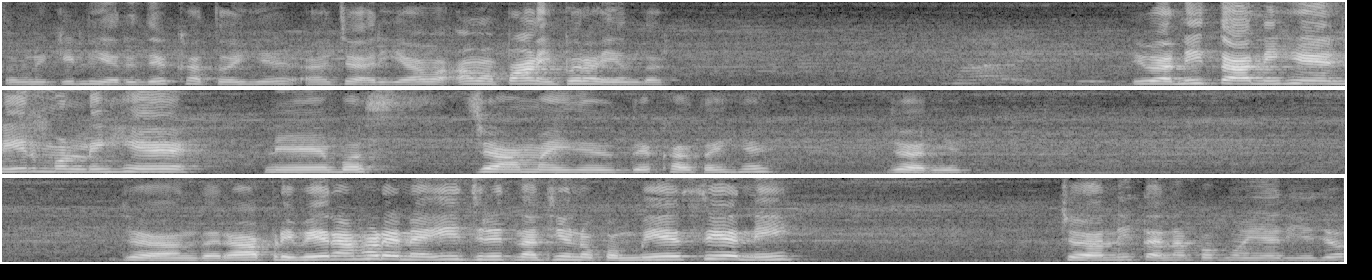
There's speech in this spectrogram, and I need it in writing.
તમને ક્લિયર દેખાતો છે આ જારિયા આવા આમાં પાણી ભરાય અંદર. એવા નીતાની હે, નિર્મલની હે, ને બસ જા આમાં દેખાતા હે જારિયા. જા અંદર. આપણી વેરા હળે ને એ જ રીતના થયું લોકો મેં છે નહીં. જો આ નીતાના પગમાં યારીએ જો.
